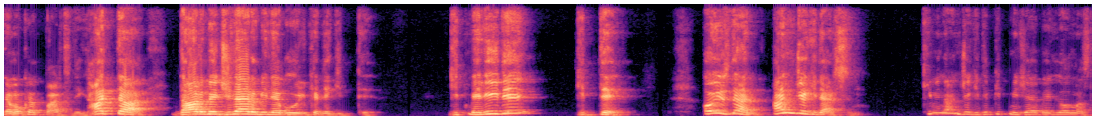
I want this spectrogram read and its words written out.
Demokrat Parti'de gitti. Hatta darbeciler bile bu ülkede gitti. Gitmeliydi, gitti. O yüzden anca gidersin. Kimin anca gidip gitmeyeceği belli olmaz.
